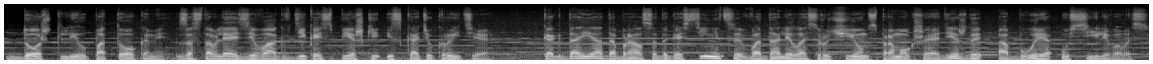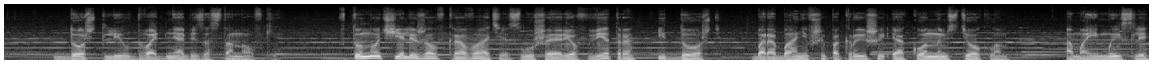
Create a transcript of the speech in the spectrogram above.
Дождь лил потоками, заставляя зевак в дикой спешке искать укрытие. Когда я добрался до гостиницы, вода лилась ручьем с промокшей одежды, а буря усиливалась. Дождь лил два дня без остановки ту ночь я лежал в кровати, слушая рев ветра и дождь, барабанивший по крыше и оконным стеклам, а мои мысли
